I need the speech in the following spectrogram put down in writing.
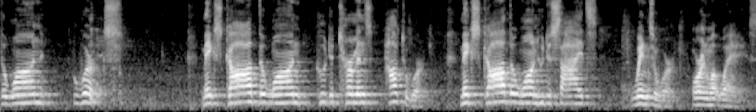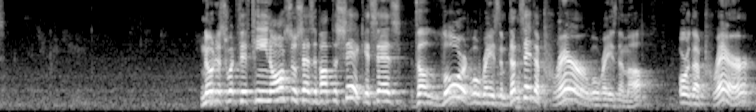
the one who works makes God the one who determines how to work, makes God the one who decides when to work or in what ways. Notice what 15 also says about the sick. It says, the Lord will raise them. It doesn't say the prayer will raise them up or the prayer.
